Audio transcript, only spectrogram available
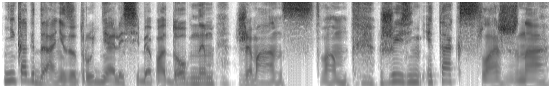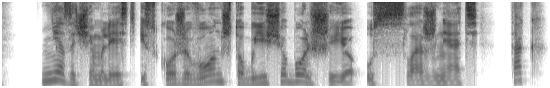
никогда не затрудняли себя подобным жеманством. Жизнь и так сложна». Незачем лезть из кожи вон, чтобы еще больше ее усложнять, так?»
